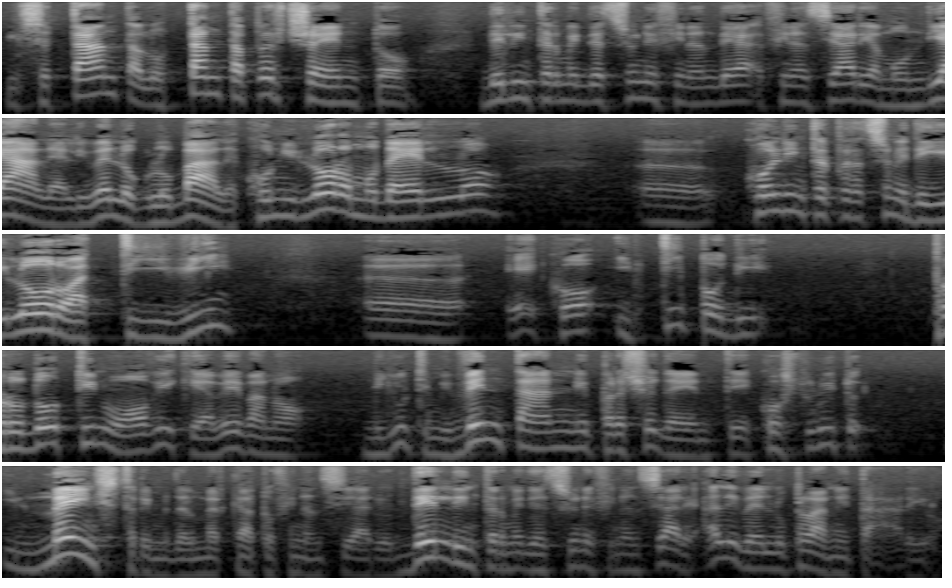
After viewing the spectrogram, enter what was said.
il 70, l'80% dell'intermediazione finanziaria mondiale a livello globale, con il loro modello, eh, con l'interpretazione dei loro attivi eh, e con il tipo di prodotti nuovi che avevano negli ultimi vent'anni precedenti costruito il mainstream del mercato finanziario, dell'intermediazione finanziaria a livello planetario.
